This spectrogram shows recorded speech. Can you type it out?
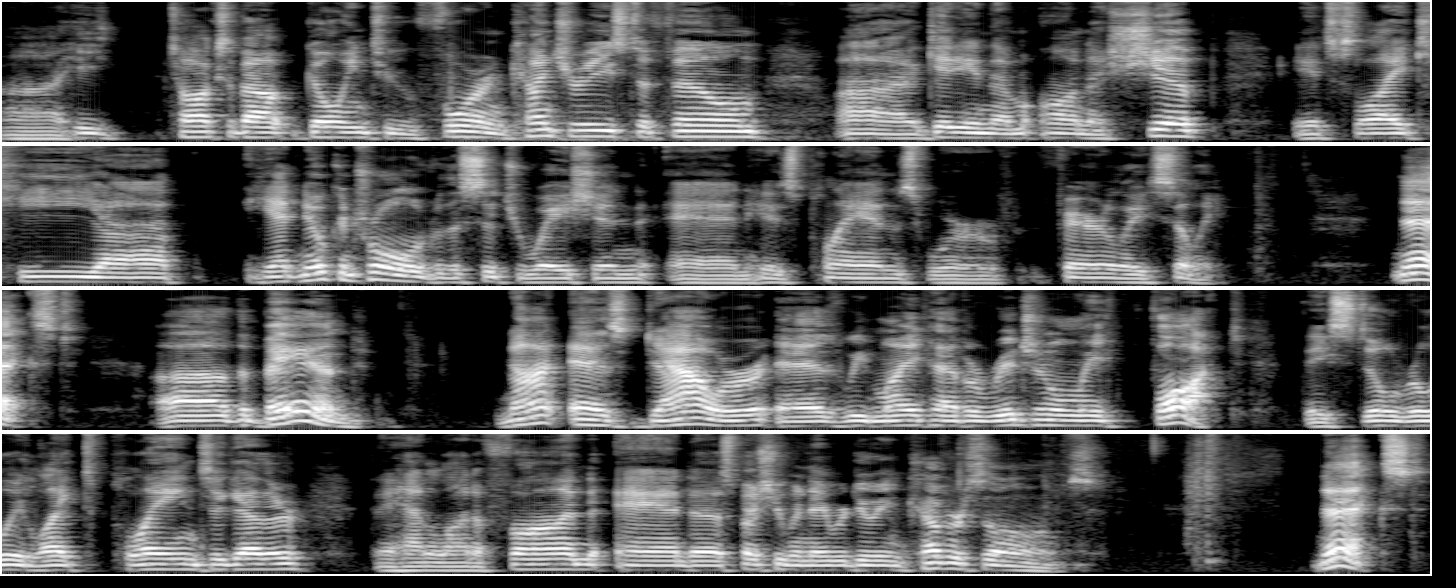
Uh, he talks about going to foreign countries to film, uh, getting them on a ship, it's like he uh, he had no control over the situation and his plans were fairly silly. Next, uh, the band. Not as dour as we might have originally thought. They still really liked playing together. They had a lot of fun, and uh, especially when they were doing cover songs. Next,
